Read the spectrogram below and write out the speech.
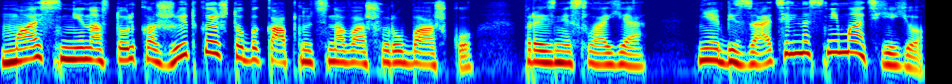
мазь не настолько жидкая, чтобы капнуть на вашу рубашку», — произнесла я. «Не обязательно снимать ее».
